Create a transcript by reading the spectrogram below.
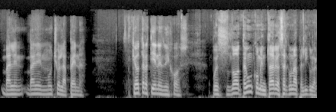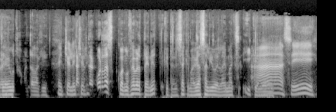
valen, valen mucho la pena. ¿Qué otra tienes, hijos? Pues no, tengo un comentario acerca de una película que ya habíamos comentado aquí. Échale, échale. ¿Te acuerdas cuando fui a ver Tenet, que te decía que me había salido del IMAX y que... Ah, sí.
